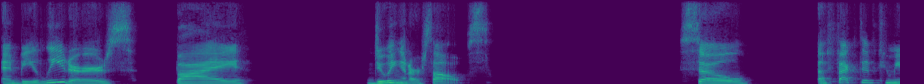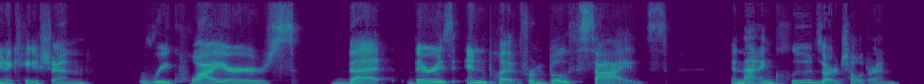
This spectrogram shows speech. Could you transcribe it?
and be leaders by doing it ourselves. So effective communication requires that there is input from both sides and that includes our children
